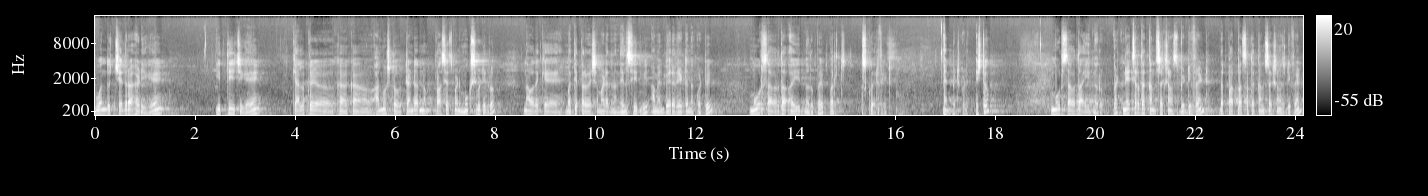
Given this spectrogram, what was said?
ಒಂದು ಚದರ ಅಡಿಗೆ ಇತ್ತೀಚೆಗೆ ಕ್ಯಾಲ್ಕುಲೇ, ಕ ಕ, ಆಲ್ಮೋಸ್ಟು ಟೆಂಡರ್ನ ಪ್ರಾಸೆಸ್ ಮಾಡಿ ಮುಗಿಸಿಬಿಟ್ಟಿದ್ರು. ನಾವು ಅದಕ್ಕೆ ಮಧ್ಯಪ್ರವೇಶ ಮಾಡಿ ಅದನ್ನು ನಿಲ್ಲಿಸಿದ್ವಿ, ಆಮೇಲೆ ಬೇರೆ ರೇಟನ್ನು ಕೊಟ್ವಿ. ಮೂರು ಸಾವಿರದ ಐದುನೂರು ರೂಪಾಯಿ ಪರ್ ಸ್ಕ್ವೇರ್ ಫೀಟ್. ನೆನ್ಪಿಟ್ಕೊಳ್ಳಿ. ಎಷ್ಟು? ಮೂರು ಸಾವಿರದ ಐದುನೂರು. But nature of the construction is be different the purpose of the construction is different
